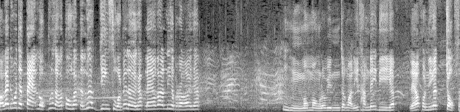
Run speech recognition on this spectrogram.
ตอนแรกนึกว่าจะแตะหลบผู้รักษาประตูครับ แต่เลือกยิงสวนไปเลยครับ แล้วก็เรียบร้อยครับอื้อหือ มองมองลวินจังหวะนี้ทำได้ดีครับ แล้วคนนี้ก็จบส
